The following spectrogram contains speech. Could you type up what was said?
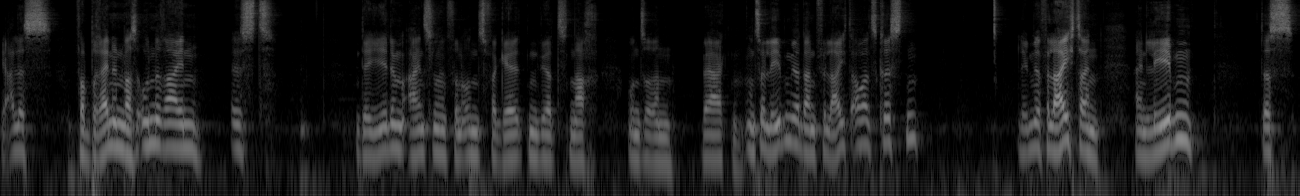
die alles verbrennen, was unrein ist, der jedem Einzelnen von uns vergelten wird nach unseren Werken. Und so leben wir dann vielleicht auch als Christen Leben wir vielleicht ein, ein Leben, das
